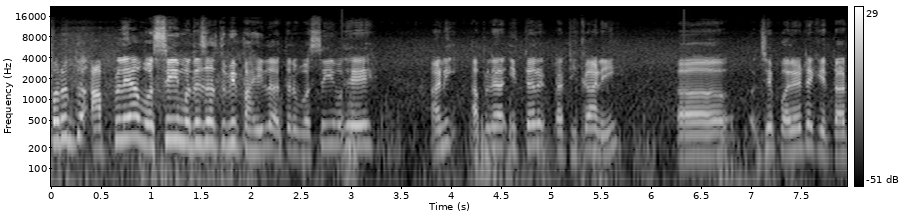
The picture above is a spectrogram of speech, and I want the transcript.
परंतु आपल्या वसईमध्ये जर तुम्ही पाहिलं तर वसईमध्ये आणि आपल्या इतर ठिकाणी जे पर्यटक येतात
